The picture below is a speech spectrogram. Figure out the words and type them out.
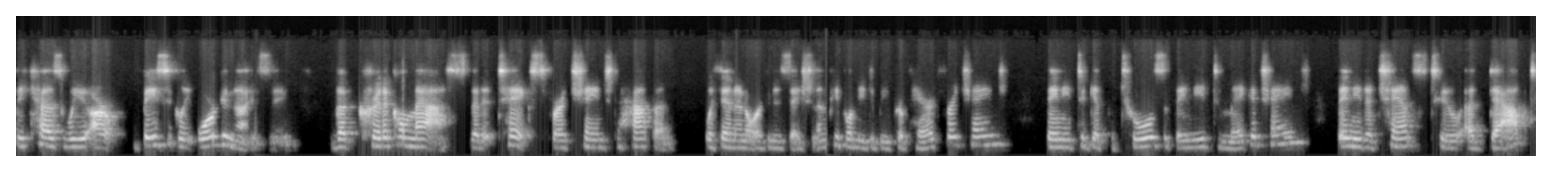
because we are basically organizing the critical mass that it takes for a change to happen within an organization. And people need to be prepared for a change. They need to get the tools that they need to make a change. They need a chance to adapt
